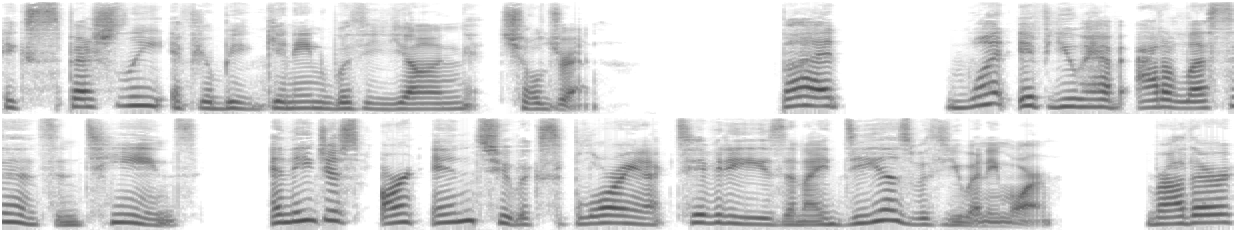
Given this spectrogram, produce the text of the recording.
especially if you're beginning with young children. But what if you have adolescents and teens and they just aren't into exploring activities and ideas with you anymore? Rather,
